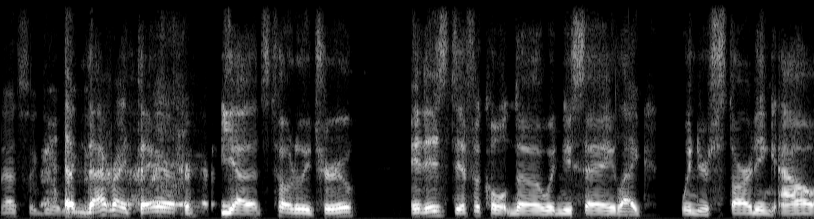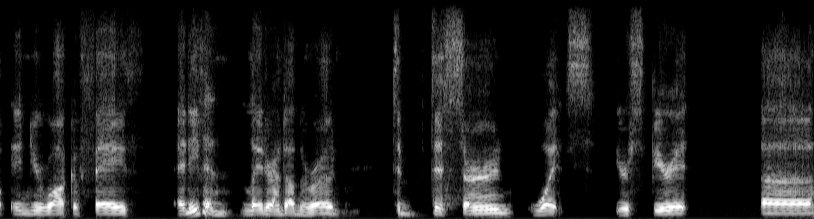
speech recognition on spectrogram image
that's a good. And that right there, yeah, that's totally true. It is difficult though when you say like when you're starting out in your walk of faith and even later on down the road to discern what's your spirit uh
